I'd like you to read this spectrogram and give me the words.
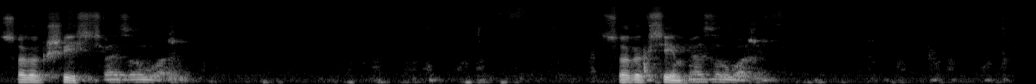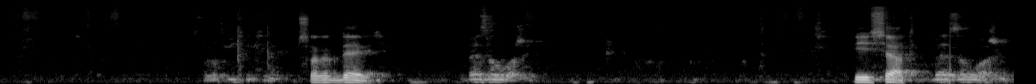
Сорок шесть. Без зауважень. Сорок семь. Без зауважень. 48 зняти. Сорок девять. Без зауважень. Пятьдесят. Без зауважень.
